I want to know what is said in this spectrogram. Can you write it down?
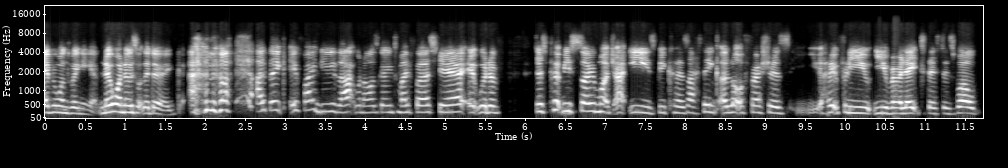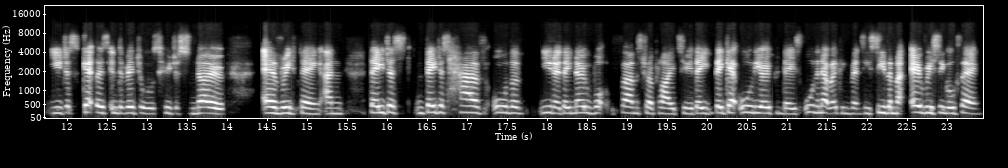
everyone's winging it. No one knows what they're doing. And uh, I think if I knew that when I was going to my first year, it would have just put me so much at ease because I think a lot of freshers, you, hopefully you, you relate to this as well. You just get those individuals who just know everything and they just they just have all the you know they know what firms to apply to they they get all the open days all the networking events you see them at every single thing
